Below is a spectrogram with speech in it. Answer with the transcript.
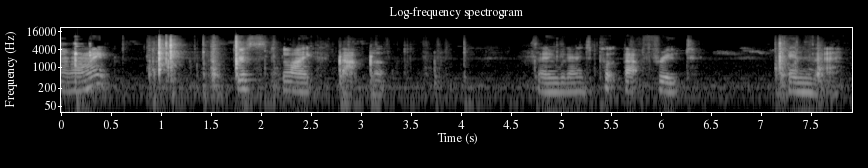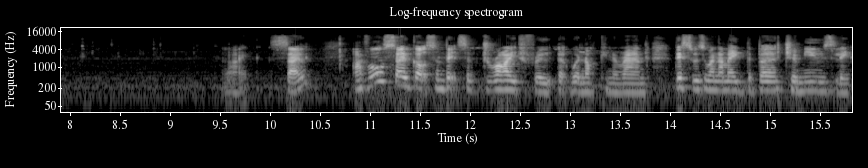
All right, just like that, look. So we're going to put that fruit in there like so. I've also got some bits of dried fruit that we're knocking around. This was when I made the Bircher muesli.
